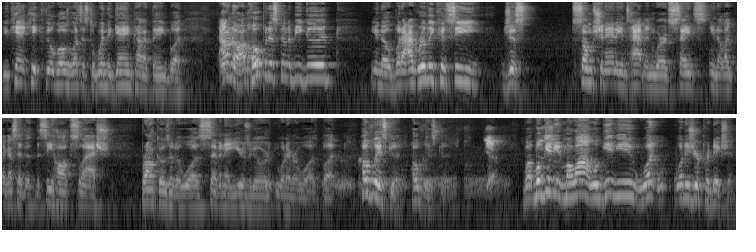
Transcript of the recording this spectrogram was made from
You can't kick field goals unless it's to win the game kind of thing. But I don't know. I'm hoping it's gonna be good. You know, but I really could see just some shenanigans happening where it's Saints. You know, like like I said, the, the Seahawks slash. Broncos, if it was seven, eight years ago or whatever it was, but hopefully it's good. Hopefully it's good. Yeah. Well, we'll give you Milan. We'll give you what? What is your prediction?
